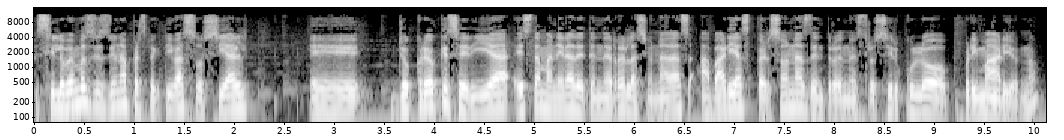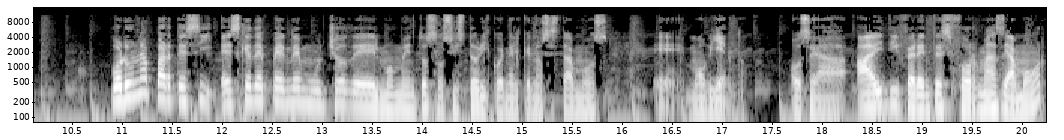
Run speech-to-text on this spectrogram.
si lo vemos desde una perspectiva social, eh, yo creo que sería esta manera de tener relacionadas a varias personas dentro de nuestro círculo primario, ¿no? Por una parte sí, es que depende mucho del momento sociohistórico en el que nos estamos eh, moviendo. O sea, hay diferentes formas de amor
